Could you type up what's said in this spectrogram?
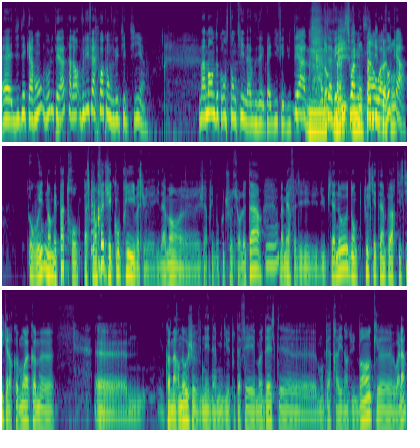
Euh, Didier Caron, vous, le théâtre, alors, vous vouliez faire quoi quand vous étiez petit? Maman de Constantine, là, vous n'avez pas dit fait du théâtre. Ah, Non, vous avez dit soit médecin ou de bâton- avocat. Oui, non, mais pas trop. Parce Ah. qu'en fait, j'ai compris, parce que évidemment, euh, j'ai appris beaucoup de choses sur le tard. Mhm. Ma mère faisait du, piano, donc tout ce qui était un peu artistique, alors que moi, comme, euh, euh, comme Arnaud, je venais d'un milieu tout à fait modeste. euh, mon père travaillait dans une banque, euh, voilà.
